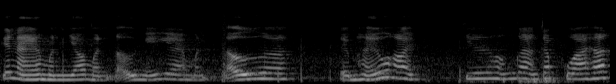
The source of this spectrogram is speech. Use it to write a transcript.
cái này mình do mình tự nghĩ ra, mình tự uh, tìm hiểu thôi chứ không có ăn cắp của ai hết.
